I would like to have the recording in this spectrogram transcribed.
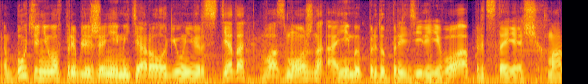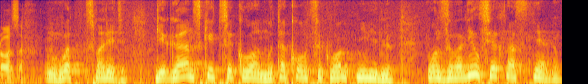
Будь у него в приближении метеорологи университета, возможно, они бы предупредили его о предстоящих морозах. Вот, смотрите, гигантский циклон. Мы такого циклона не видели. Он завалил всех нас снегом,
